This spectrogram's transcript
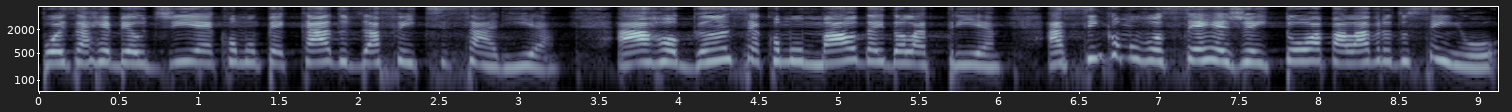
Pois a rebeldia é como o pecado da feitiçaria, a arrogância é como o mal da idolatria. Assim como você rejeitou a palavra do Senhor,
